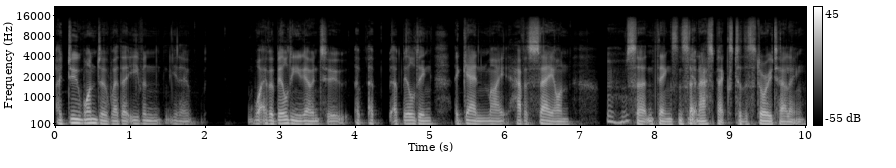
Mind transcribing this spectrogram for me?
I do wonder whether even you know whatever building you go into, a, a, a building again might have a say on certain things and certain aspects to the storytelling.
